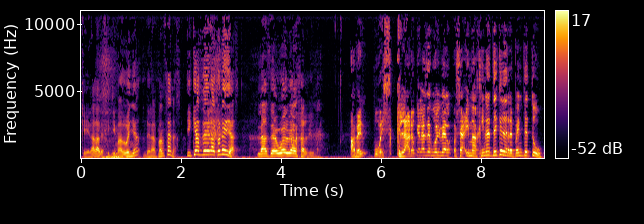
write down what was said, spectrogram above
que era la legítima dueña de las manzanas. ¿Y qué hace Hera con ellas? Las devuelve al jardín. A ver, pues claro que las devuelve al... O sea, imagínate que de repente tú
